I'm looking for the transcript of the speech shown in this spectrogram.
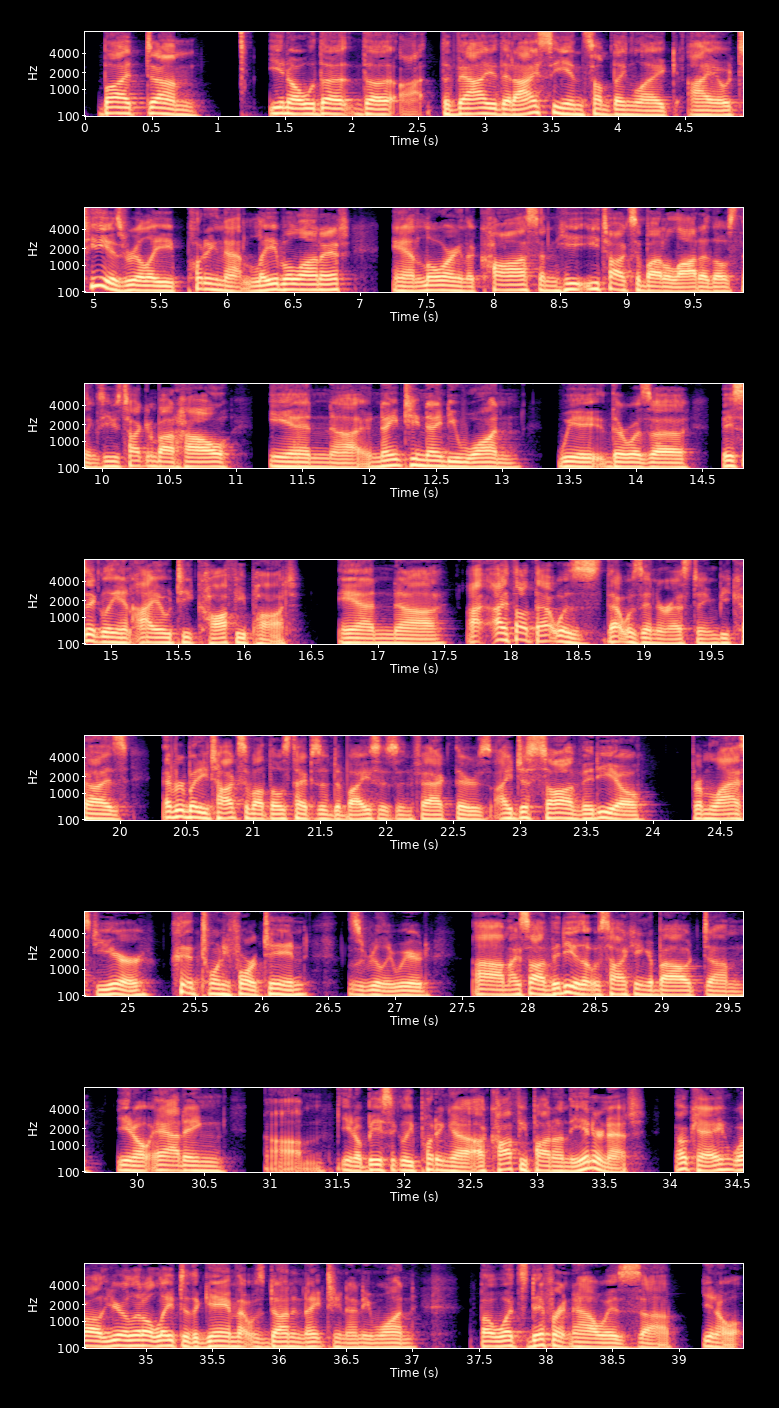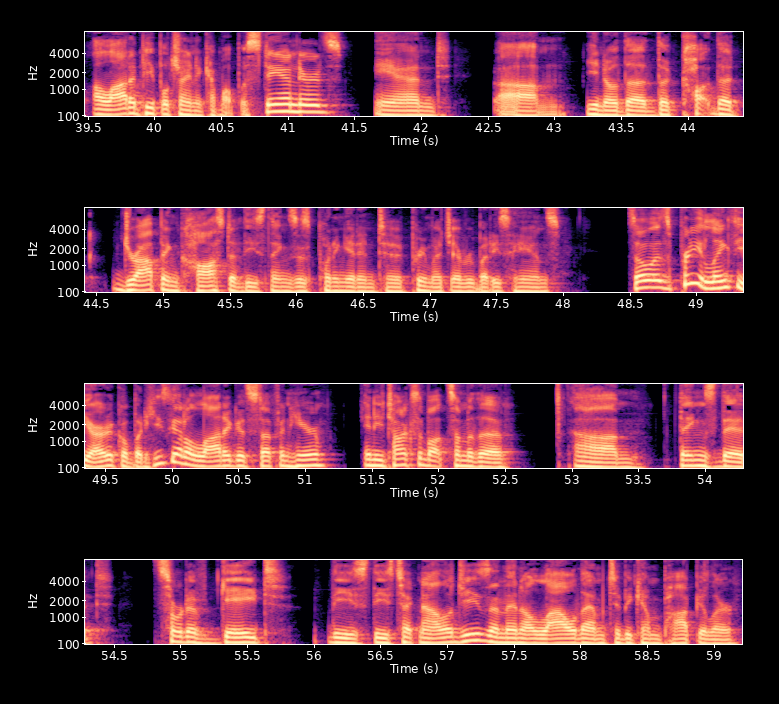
But, um, you know, the, the, the value that I see in something like IoT is really putting that label on it and lowering the cost. And he, he talks about a lot of those things. He was talking about how in, uh, in 1991, we, there was a, basically an IoT coffee pot. And, uh, I, I thought that was, that was interesting because everybody talks about those types of devices. In fact, there's I just saw a video from last year, 2014. This is really weird. Um, I saw a video that was talking about um, you know adding um, you know basically putting a, a, coffee pot on the internet. Okay, well you're a little late to the game. That was done in 1991. But what's different now is uh, you know a lot of people trying to come up with standards and um, you know the the co- the dropping cost of these things is putting it into pretty much everybody's hands. So it's a pretty lengthy article, but he's got a lot of good stuff in here. And he talks about some of the um, things that sort of gate these these technologies and then allow them to become popular.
